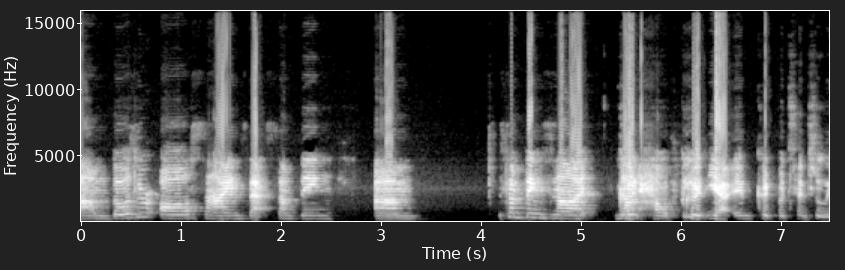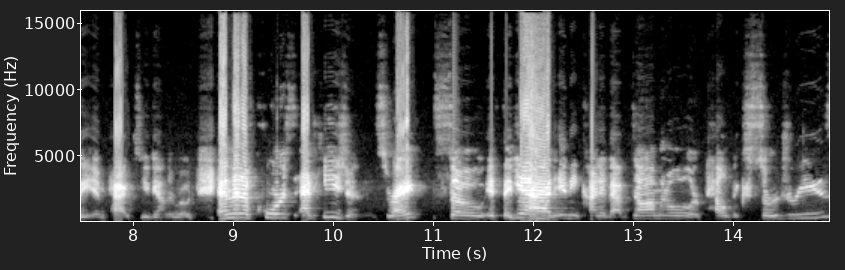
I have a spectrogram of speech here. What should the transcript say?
Um, those are all signs that something um, something's not not Could- healthy. Could yeah, and could potentially impact you down the road. And then of course adhesions, right? So if they've Yeah. had any kind of abdominal or pelvic surgeries,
